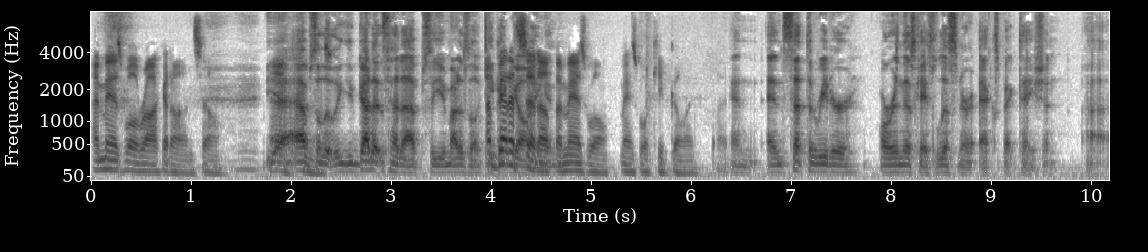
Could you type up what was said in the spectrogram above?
I may as well rock it on. So. Yeah, uh, absolutely. You've got it set up, so you might as well keep I've got it, it set up. And, I may as well may as well keep going. But. And and set the reader, or in this case, listener expectation uh,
